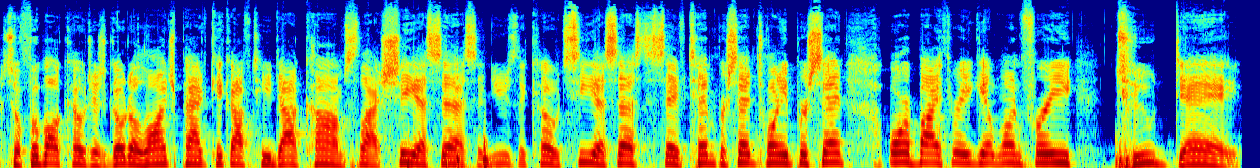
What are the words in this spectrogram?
So, football coaches, go to launchpadkickoff.com slash CSS and use the code CSS to save 10%, 20%, or buy three, get one free today.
